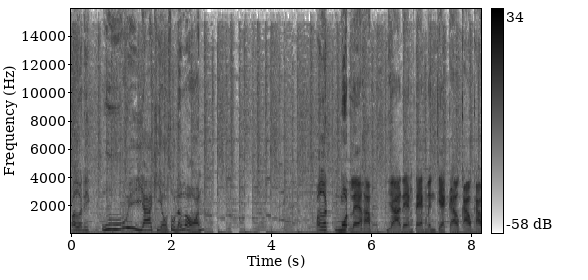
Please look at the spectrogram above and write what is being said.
เปิดอีก อุ้ยยาเขียวสุดแล้วหลอน เปิดหมดแล้วครับ ยาแดงแตกหนึ่งแจกเก้าเก้าเก้า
